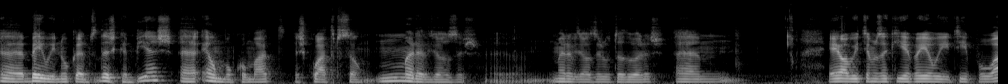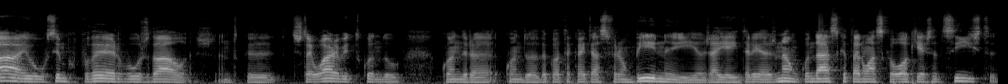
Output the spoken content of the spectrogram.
uh, Bailey no canto das campeãs. Uh, é um bom combate, as quatro são maravilhosas, uh, maravilhosas lutadoras. Um, é óbvio, temos aqui a Bailey, tipo, ah, eu sempre que puder vou ajudá-las. Tanto que testei o árbitro quando, quando, quando a Dakota Kai está a sofrer um pin e eu já ia em. Não, quando a Asuka está no Asuka Loki, esta desiste,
